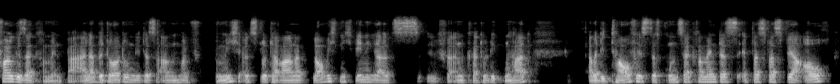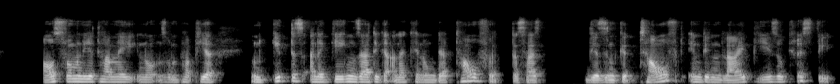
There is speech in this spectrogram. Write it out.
Folgesakrament bei aller Bedeutung, die das Abendmahl für mich als Lutheraner, glaube ich, nicht weniger als für einen Katholiken hat. Aber die Taufe ist das Grundsakrament. Das ist etwas, was wir auch ausformuliert haben in unserem Papier. Und gibt es eine gegenseitige Anerkennung der Taufe? Das heißt, wir sind getauft in den Leib Jesu Christi.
